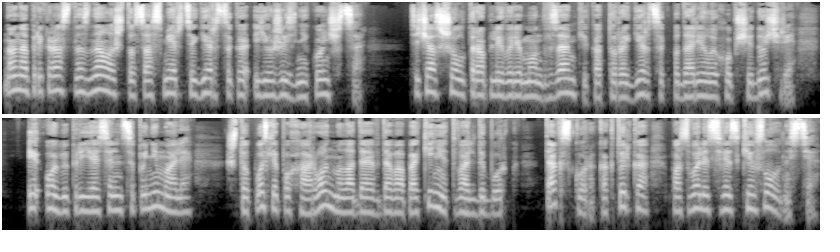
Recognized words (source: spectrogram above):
Но она прекрасно знала, что со смертью герцога ее жизнь не кончится. Сейчас шел торопливый ремонт в замке, который герцог подарил их общей дочери, и обе приятельницы понимали — что после похорон молодая вдова покинет Вальдебург так скоро, как только позволят светские условности.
